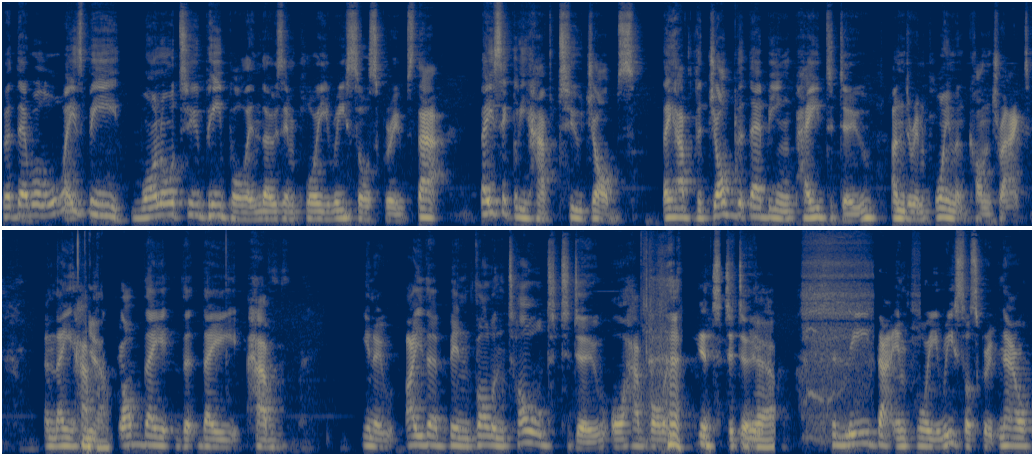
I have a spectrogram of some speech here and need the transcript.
But there will always be one or two people in those employee resource groups that basically have two jobs. They have the job that they're being paid to do under employment contract, and they have yeah. the job they that they have you know either been voluntold to do or have volunteered to do yeah. to lead that employee resource group. Now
